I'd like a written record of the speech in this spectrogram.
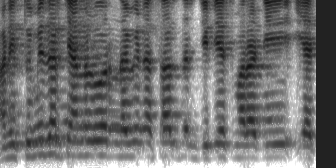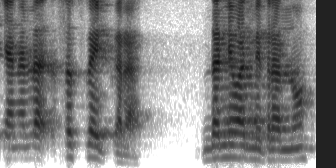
आणि तुम्ही जर चॅनलवर नवीन असाल तर जीटीएस मराठी या चॅनलला सबस्क्राईब करा. धन्यवाद मित्रांनो.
